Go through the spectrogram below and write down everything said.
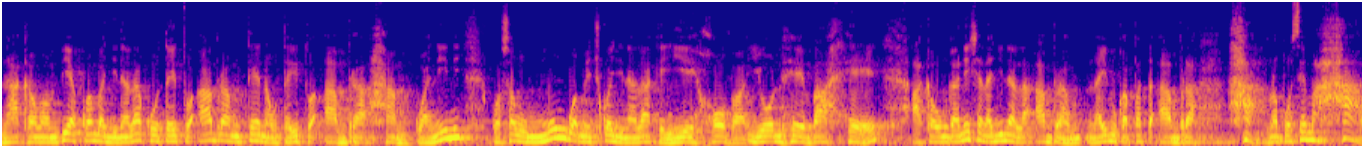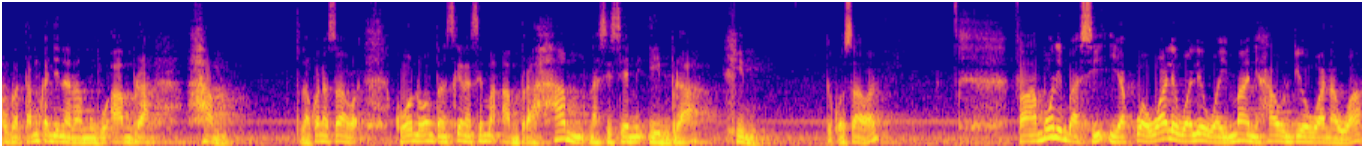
na akamwambia kwamba jina lako utaitwa abraham tena utaitwa abraham. Kwa nini? Kwa sababu mungu amechukua jina lake yehova yodhevahe akaunganisha na jina la abraham na hivyo ukapata abraha. Unaposema ha unatamka jina la mungu abraham. Tunakwenda sawa? Kwa hiyo mtu nasema abraham na sisemi ibrahim. Tuko sawa? eh? Fahamuni basi ya kuwa wale walio waimani hao ndio wana wa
